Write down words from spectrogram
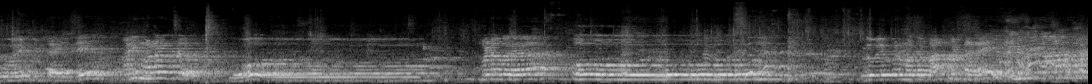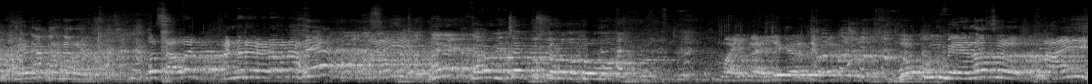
डोळे मिटायचे आणि म्हणायचं हो म्हणा बरं ओ. डोळे पण माझा बाप म्हणतात आहे वेड्या करणार आहे अ, सावंत अण्णाला वेडा म्हणा नाही त्याला विचारपूस करत होतो माहीत नाहीये घरात तेवढं केली. मग तू मेलाच नाही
